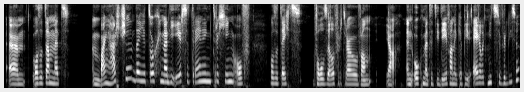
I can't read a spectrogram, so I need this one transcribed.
Ehm, was het dan met een bang hartje dat je toch naar die eerste training terugging? Of was het echt vol zelfvertrouwen van, ja, en ook met het idee van ik heb hier eigenlijk niets te verliezen?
